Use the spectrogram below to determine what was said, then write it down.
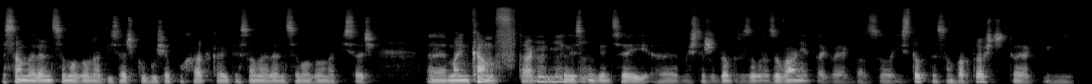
te same ręce mogą napisać Kubusia Puchatka i te same ręce mogą napisać e, Mein Kampf, tak? I Mhm, to jest mhm. mniej więcej, e, myślę, że dobre zobrazowanie tego, jak bardzo istotne są wartości, to jakimi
